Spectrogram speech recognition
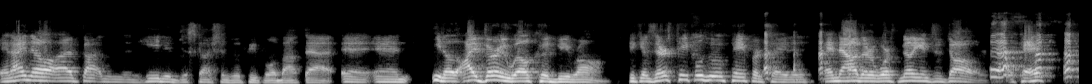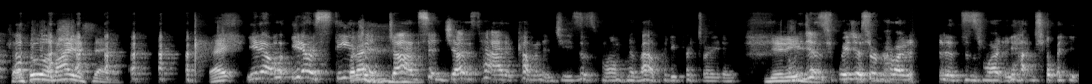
and I know I've gotten in heated discussions with people about that. And, and, you know, I very well could be wrong because there's people who have paper traded and now they're worth millions of dollars. Okay. so who am I to say? Right. You know, you know, Steve I, Johnson just had a coming to Jesus moment about paper trading. Did he? We just we just recorded it this morning actually,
